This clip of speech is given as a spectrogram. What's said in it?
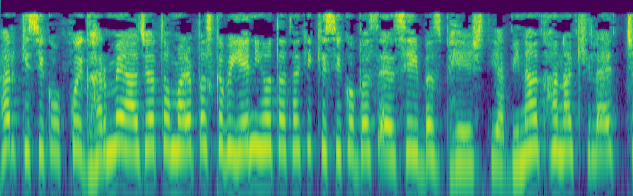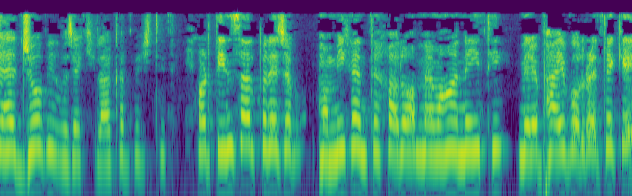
ہر کسی کو، کوئی گھر میں آ جائے تو ہمارے پاس کبھی یہ نہیں ہوتا تھا کہ کسی کو بس ایسے ہی بس بھیج دیا، بنا کھانا کھلائے، چاہے جو بھی ہو جائے کھلا کر بھیجتی تھی۔ اور تین سال پہلے جب ممی کا انتقال ہوا، میں وہاں نہیں تھی، میرے بھائی بول رہے تھے کہ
